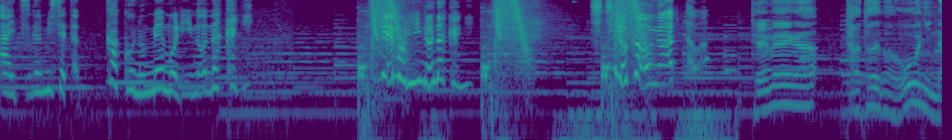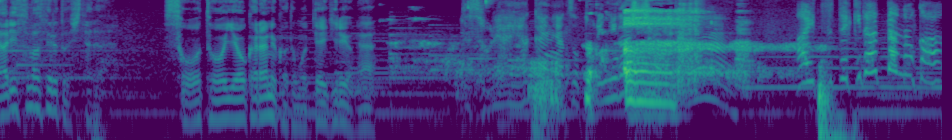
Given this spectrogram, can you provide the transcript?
あいつが見せた過去のメモリーの中に。メモリーの中に。父の顔があったわ。てめえが例えば王になりすませるとしたら相当よからぬこともできるよな。そりゃ厄介なやつを取り逃がしちまうかあいつ敵だったのか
